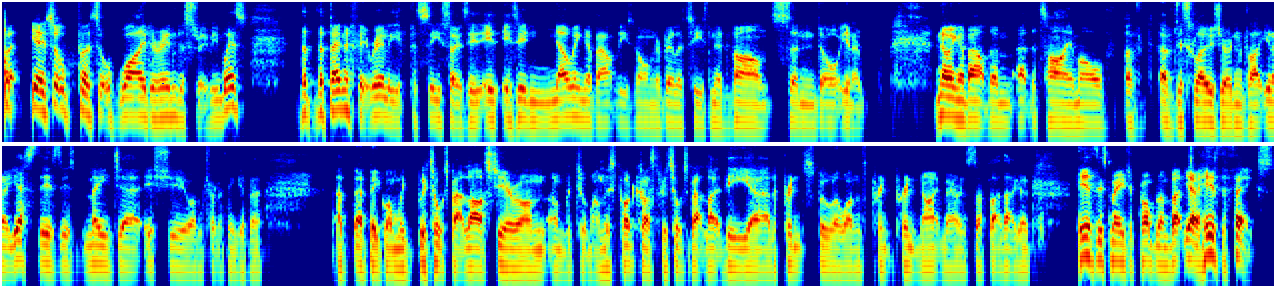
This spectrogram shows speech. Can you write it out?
but yeah, sort of for sort of wider industry. I mean, where's the, the benefit really for CISOs is, is in knowing about these vulnerabilities in advance and or you know knowing about them at the time of of, of disclosure and like you know yes there's this major issue. I'm trying to think of a a, a big one. We, we talked about last year on on, on this podcast we talked about like the uh, the print spooler ones print print nightmare and stuff like that. Going here's this major problem but yeah here's the fix.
